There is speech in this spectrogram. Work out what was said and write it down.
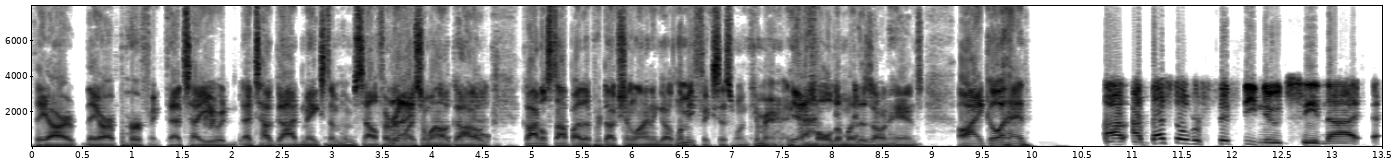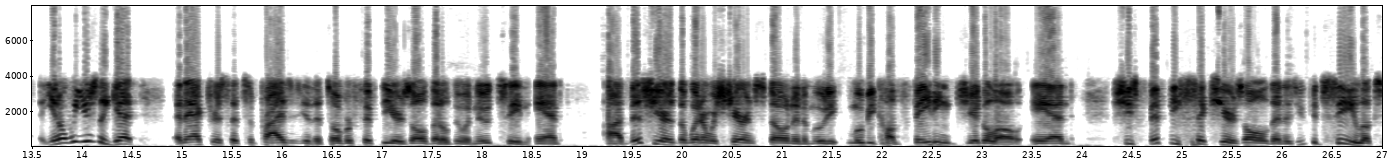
they are they are perfect. That's how you would. That's how God makes them Himself. Every Right. once in a while, God will, God will stop by the production line and go, "Let me fix this one. Come here," and Yeah. mold them with His own hands. All right, go ahead. Uh, our best over 50 nude scene. Uh, you know, we usually get an actress that surprises you that's over 50 years old that'll do a nude scene. And uh, this year, the winner was Sharon Stone in a movie, movie called Fading Gigolo. And she's 56 years old, and as you can see, looks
